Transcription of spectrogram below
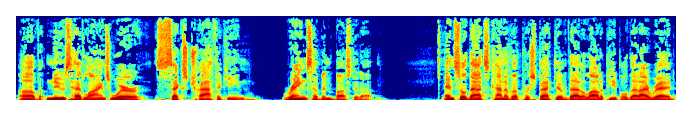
of news headlines where sex trafficking rings have been busted up. And so that's kind of a perspective that a lot of people that I read,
